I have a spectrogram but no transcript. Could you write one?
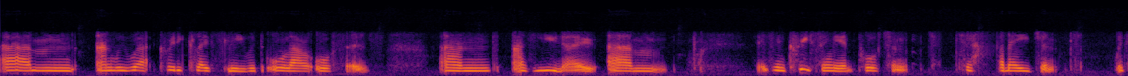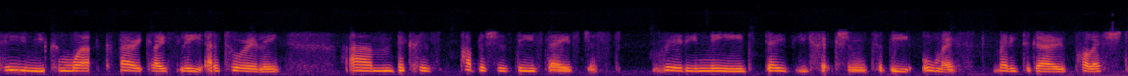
um, and we work really closely with all our authors. And as you know, um, it's increasingly important to have an agent with whom you can work very closely editorially, um, because publishers these days just really need debut fiction to be almost ready to go, polished,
